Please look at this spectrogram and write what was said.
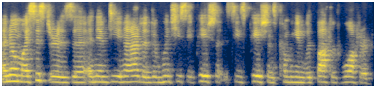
I know my sister is uh, an MD in Ireland, and when she see patient, sees patients coming in with bottled water,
